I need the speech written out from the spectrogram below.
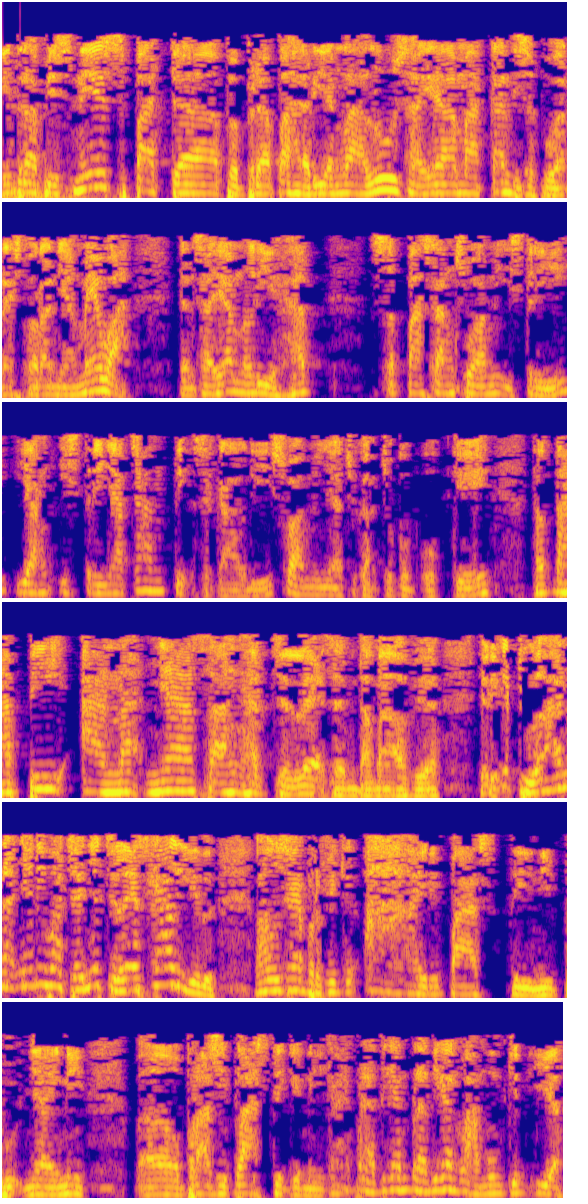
Mitra bisnis, pada beberapa hari yang lalu saya makan di sebuah restoran yang mewah. Dan saya melihat sepasang suami istri yang istrinya cantik sekali, suaminya juga cukup oke, okay, tetapi anaknya sangat jelek, saya minta maaf ya. Jadi kedua anaknya ini wajahnya jelek sekali gitu. Lalu saya berpikir, ah ini pasti ini ibunya ini uh, operasi plastik ini. Kayak perhatikan perhatikan, wah mungkin iya.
